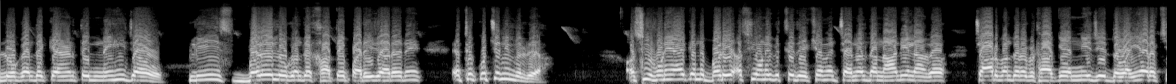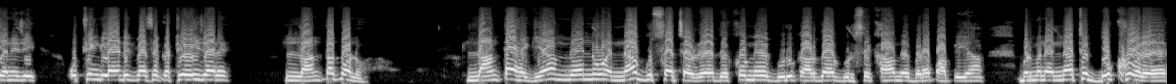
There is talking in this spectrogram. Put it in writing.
ਲੋਕਾਂ ਦੇ ਕਹਿਣ ਤੇ ਨਹੀਂ ਜਾਓ। ਪਲੀਜ਼ ਬੜੇ ਲੋਕਾਂ ਦੇ ਖਾਤੇ ਭਰੇ ਜਾ ਰਹੇ ਨੇ। ਇੱਥੇ ਕੁਝ ਨਹੀਂ ਮਿਲ ਰਿਹਾ। ਅਸੀਂ ਹੁਣੇ ਆਏ ਕਹਿੰਦੇ ਬੜੇ, ਅਸੀਂ ਹੁਣੇ ਵਿੱਚੇ ਦੇਖਿਆ, ਮੈਂ ਚੈਨਲ ਦਾ ਨਾਂ ਨਹੀਂ ਲਾਂਗਾ। ਚਾਰ ਬੰਦੇ ਨੂੰ ਬਿਠਾ ਕੇ ਇੰਨੀ ਜੀ ਦਵਾਈਆਂ ਰੱਖੀਆਂ ਨੇ ਜੀ। ਉੱਥੇ ਇੰਗਲੈਂਡ ਵਿੱਚ ਪੈਸੇ ਇਕੱਠੇ ਹੋਈ ਜਾ ਰਹੇ। ਲਾਂਤਾ ਤੁਹਾਨੂੰ। ਲਾਂਤਾ ਹੈਗੀਆਂ ਮੈਨੂੰ ਇੰਨਾ ਗੁੱਸਾ ਚੱਲ ਰਿਹਾ। ਦੇਖੋ, ਮੈਂ ਗੁਰੂ ਘਰ ਦਾ ਗੁਰਸਿੱਖ ਹਾਂ, ਮੈਂ ਬੜਾ ਪਾਪੀ ਹਾਂ ਬਟ ਮੈਨੂੰ ਇੰਨਾ ਇੱਥੇ ਦੁੱਖ ਹੋ ਰਿਹਾ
